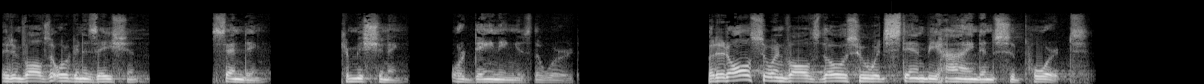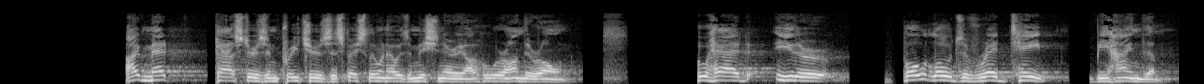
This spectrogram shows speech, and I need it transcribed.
It involves organization, sending, commissioning, ordaining is the word. But it also involves those who would stand behind and support. I've met pastors and preachers, especially when I was a missionary, who were on their own, who had either boatloads of red tape behind them.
